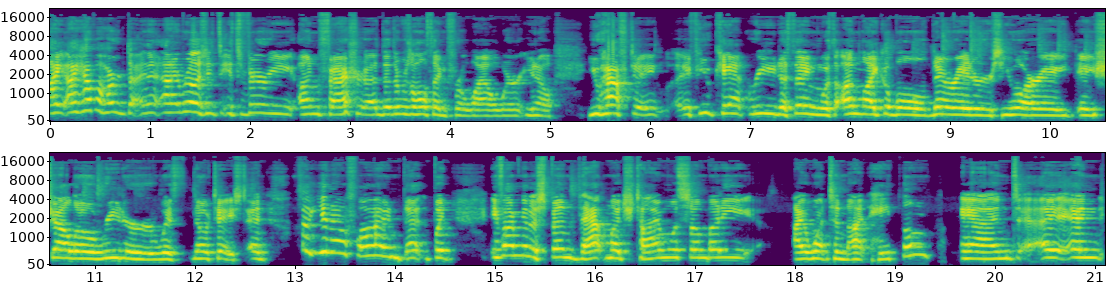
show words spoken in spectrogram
I, I have a hard time, and I realize it's it's very unfashionable. Uh, there was a whole thing for a while where you know you have to if you can't read a thing with unlikable narrators, you are a, a shallow reader with no taste. And oh, you know, fine that. But if I'm going to spend that much time with somebody, I want to not hate them. And uh, and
